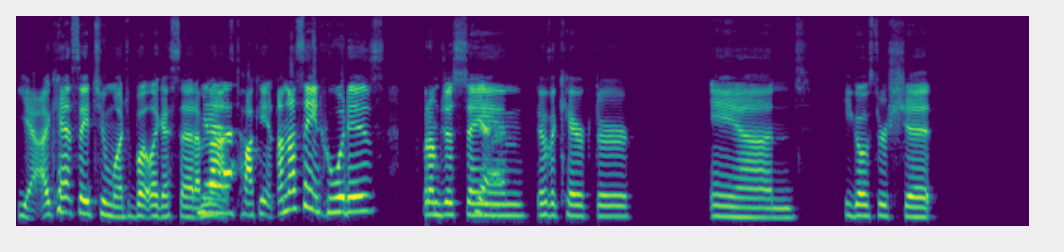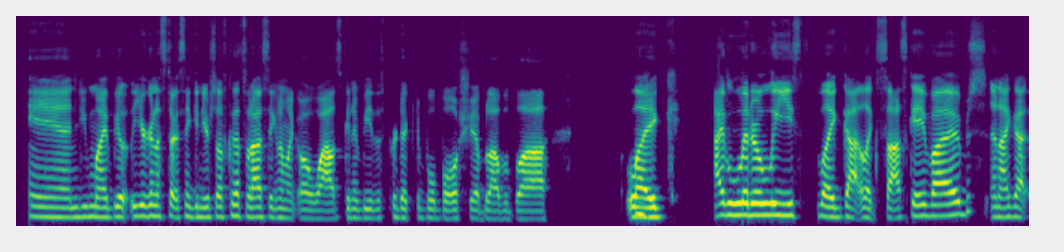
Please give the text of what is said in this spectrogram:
yeah, I can't say too much. But like I said, I'm Yeah. not talking. I'm not saying who it is, but I'm just Yeah. saying there's a character, and he goes through shit. And you might be, you're gonna start thinking to yourself, because that's what I was thinking. I'm like, oh wow, it's gonna be this predictable bullshit, blah blah blah. Hmm. Like, I literally like got like Sasuke vibes, and I got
